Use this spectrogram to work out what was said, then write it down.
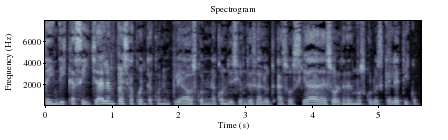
te indica si ya la empresa cuenta con empleados con una condición de salud asociada a desórdenes musculoesqueléticos,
